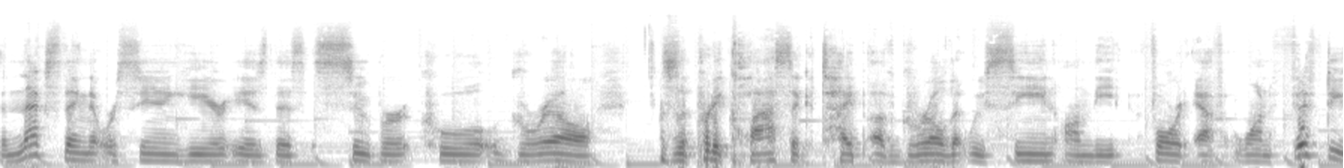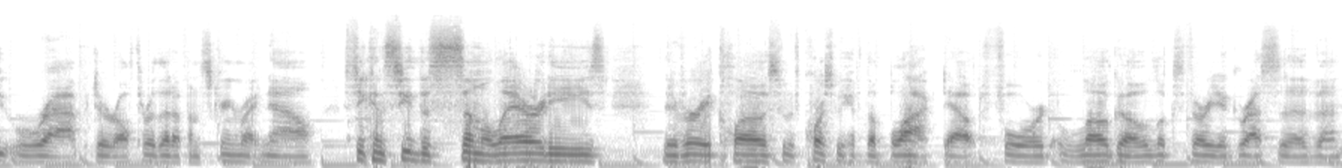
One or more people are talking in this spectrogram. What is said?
The next thing that we're seeing here is this super cool grill. This is a pretty classic type of grill that we've seen on the Ford F-150 Raptor. I'll throw that up on screen right now. So you can see the similarities. They're very close. Of course, we have the blacked out Ford logo. Looks very aggressive. And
